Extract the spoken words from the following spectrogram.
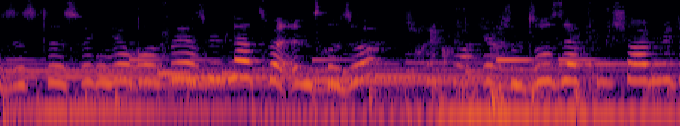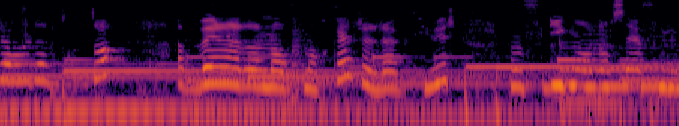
ist es deswegen auch auf ersten Platz, weil ein Tresor, macht ja schon so sehr viel Schaden wiederholt am Tresor. Aber wenn er dann auch noch Gadget aktiviert, dann fliegen auch noch sehr viele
